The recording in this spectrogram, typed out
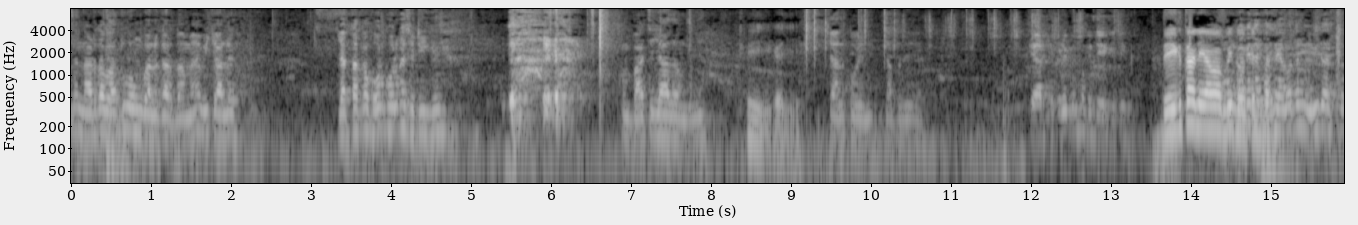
ਇਹ ਨਟ ਤਾਂ ਵਾਧੂ ਆਉਂ ਗੱਲ ਕਰਦਾ ਮੈਂ ਵੀ ਚੱਲ। ਜਦ ਤੱਕ ਖੋਲ ਖੋਲ ਕੇ ਸਿੱਟੀ ਗਏ। ਹੁਣ ਬਾਅਦ ਚ ਯਾਦ ਆਉਂਦੀਆਂ ਠੀਕ ਹੈ ਜੀ। ਚੱਲ ਕੋਈ ਨਹੀਂ ਲੱਭਦੇ ਆ। ਚਾਰ ਕਿਪੜੇ ਘੁੰਮ ਕੇ ਦੇਖ ਲਈ। ਦੇਖ ਤਾਂ ਲਿਆ ਵਾ ਵੀ ਦੋ ਤਿੰਨ ਵਾਰੀ। ਫਸਿਆ ਵਾ ਤੈਨੂੰ ਵੀ ਦੱਸਤਾ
